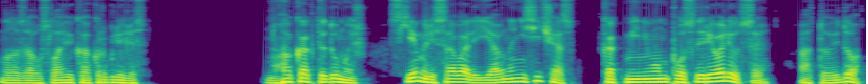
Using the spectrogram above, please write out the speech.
Глаза у Славика округлились. «Ну а как ты думаешь, схемы рисовали явно не сейчас, как минимум после революции, а то и до?»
